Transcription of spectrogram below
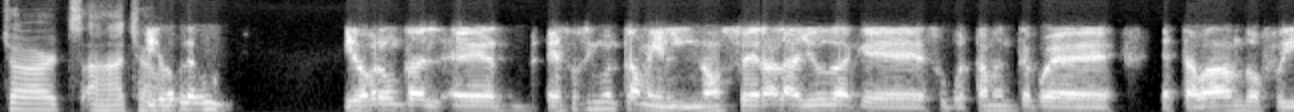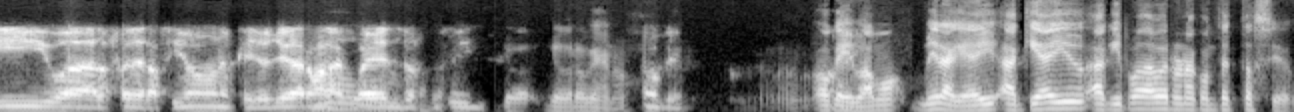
charts. Ajá, chamo. Iba a, preguntar, eh, esos 50 mil, ¿no será la ayuda que supuestamente pues estaba dando FIBA a las federaciones, que ellos llegaron al No. acuerdo? Sí. Yo, yo creo que no. Ok. Ok, vamos. Mira, que hay, aquí hay, aquí puede haber una contestación.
